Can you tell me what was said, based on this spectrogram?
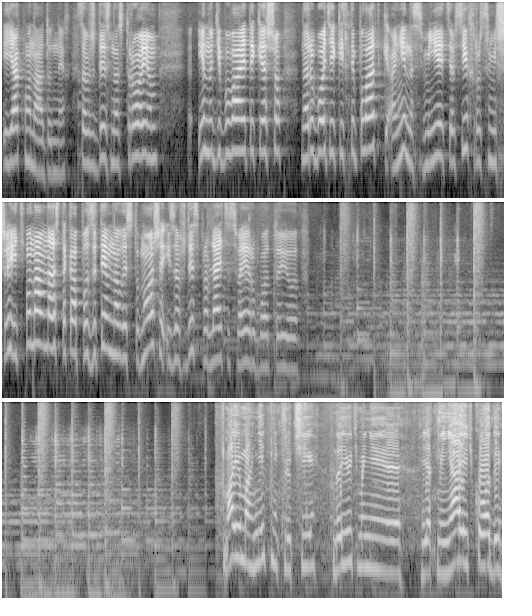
і як вона до них. Завжди з настроєм. Іноді буває таке, що на роботі якісь неполадки, а ні, не сміється, всіх розсмішить. Вона в нас така позитивна листоноша і завжди справляється своєю роботою. Маю магнітні ключі, дають мені, як міняють коди.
